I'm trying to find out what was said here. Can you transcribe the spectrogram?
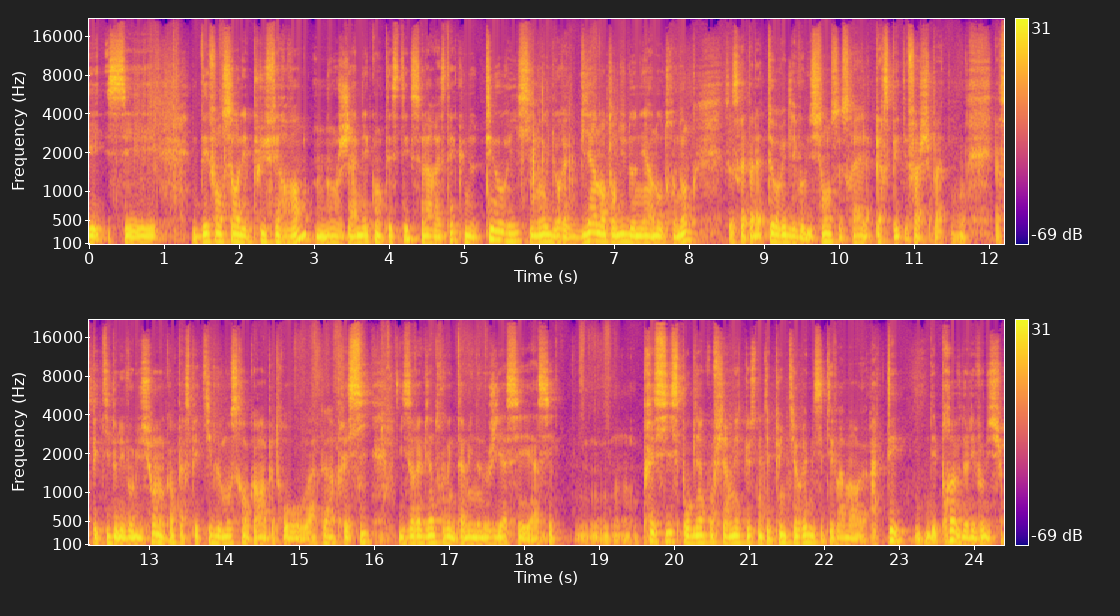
Et ses défenseurs les plus fervents n'ont jamais contesté que cela restait qu'une théorie, sinon il aurait bien entendu donner un autre nom. Ce serait pas la théorie de l'évolution, ce serait la perspective, enfin je sais pas, perspective de l'évolution, et encore perspective, le mot serait encore un peu trop, un peu imprécis. Ils auraient bien trouvé une terminologie assez, mm, précise pour bien confirmer que ce n'était plus une théorie, mais c'était vraiment euh, acté, des preuves de l'évolution.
